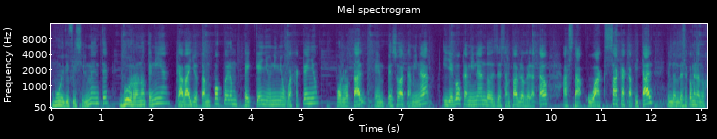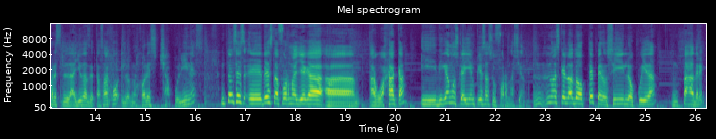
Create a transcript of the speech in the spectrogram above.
Muy difícilmente. Burro no tenía, caballo tampoco, era un pequeño niño oaxaqueño, por lo tal empezó a caminar y llegó caminando desde San Pablo Guelatao hasta Oaxaca capital, en donde se comen las mejores ayudas de tasajo y los mejores chapulines. Entonces, eh, de esta forma llega a, a Oaxaca, y digamos que ahí empieza su formación. No es que lo adopte, pero sí lo cuida un padre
